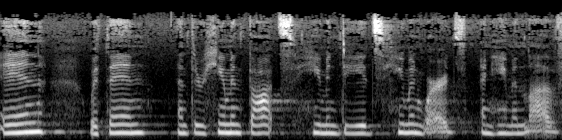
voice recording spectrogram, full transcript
in, within, and through human thoughts, human deeds, human words, and human love.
